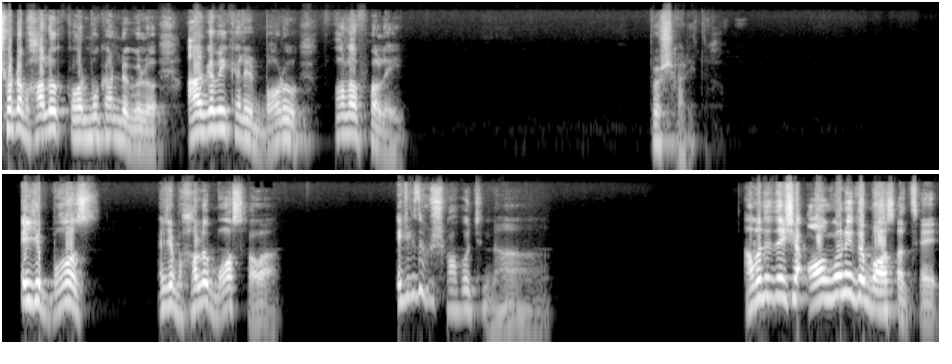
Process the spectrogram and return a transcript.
ছোট ভালো কর্মকাণ্ডগুলো আগামীকালের বড় ফলাফলে প্রসারিত এই যে বস এই যে ভালো বস হওয়া, এটা কিন্তু সহজ না। আমাদের দেশে অগণিত বস আছে।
